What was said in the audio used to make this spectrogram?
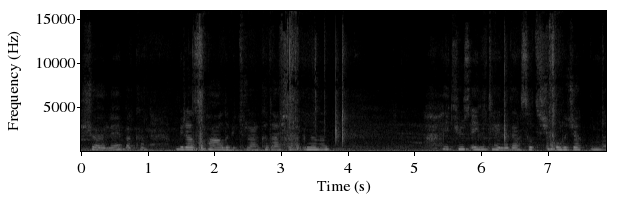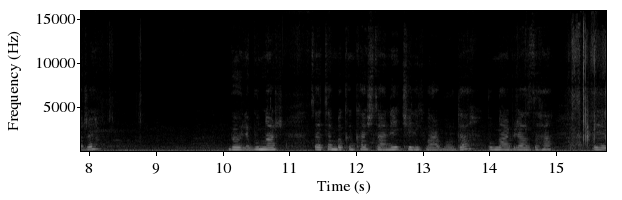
şöyle bakın biraz pahalı bir tür arkadaşlar. İnanın 250 TL'den satışım olacak bunları. Böyle bunlar zaten bakın kaç tane çelik var burada. Bunlar biraz daha e,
